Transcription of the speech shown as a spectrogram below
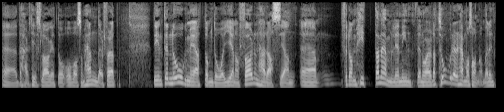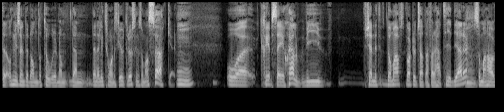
eh, det här tillslaget och, och vad som händer. För att det är inte nog med att de då genomför den här razzian. Eh, för de hittar nämligen inte några datorer hemma hos honom. Eller inte, åtminstone inte de datorer, de, den, den elektroniska utrustning som man söker. Mm. Och Krebs säger själv, vi känner, de har haft, varit utsatta för det här tidigare. Så man har,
